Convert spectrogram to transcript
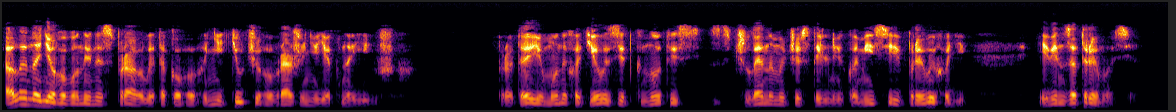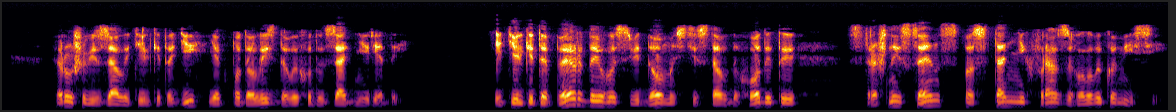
але на нього вони не справили такого гнітючого враження, як на інших. Проте йому не хотілося зіткнутися з членами чистильної комісії при виході, і він затримався. Рушив із зали тільки тоді, як подались до виходу задні ряди. І тільки тепер до його свідомості став доходити страшний сенс останніх фраз голови комісії.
